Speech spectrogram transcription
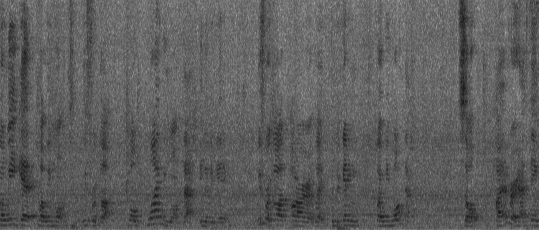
when we get what we want, we forgot well why we want that in the beginning. We forgot our like the beginning why we want that. So, however, I think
